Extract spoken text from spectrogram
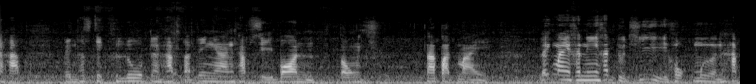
นะครับเป็นพลาสติกขึ้นรูปนะครับ ตัดด้วยงานครับสีบอลตรงหน้าปัดใหม่เลขไมค์คันนี้ครับอยู่ที่ 60,000ครับ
